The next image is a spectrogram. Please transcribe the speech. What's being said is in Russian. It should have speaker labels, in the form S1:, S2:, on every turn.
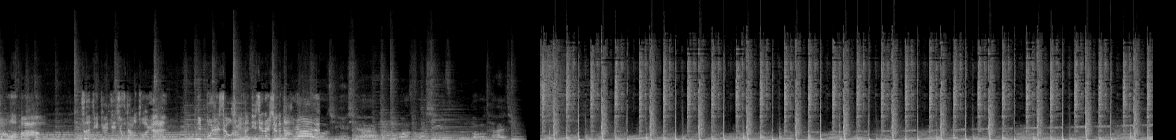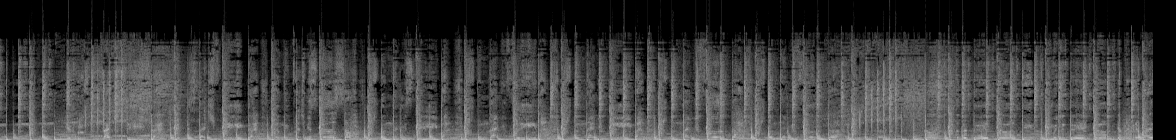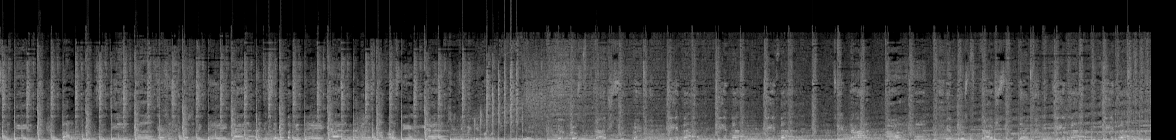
S1: 帮我忙自己挺起胸膛做人。你不是小孩子你现在是个大人。
S2: 我戏子楼台前。
S3: Я просто трачусь на тебя, тебя, тебя.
